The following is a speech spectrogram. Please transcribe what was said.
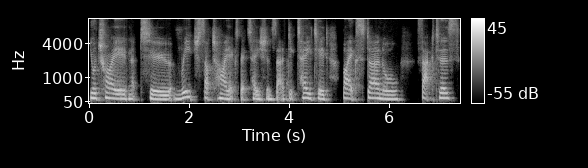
you're trying to reach such high expectations that are dictated by external factors.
